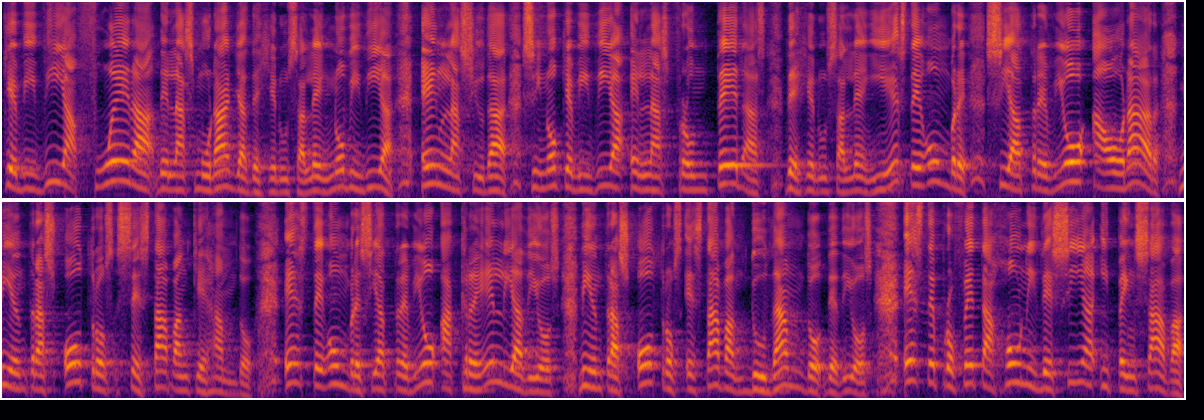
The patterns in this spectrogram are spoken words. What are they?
que vivía fuera de las murallas de Jerusalén, no vivía en la ciudad, sino que vivía en las fronteras de Jerusalén. Y este hombre se atrevió a orar mientras mientras otros se estaban quejando. Este hombre se atrevió a creerle a Dios mientras otros estaban dudando de Dios. Este profeta Joni decía y pensaba,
